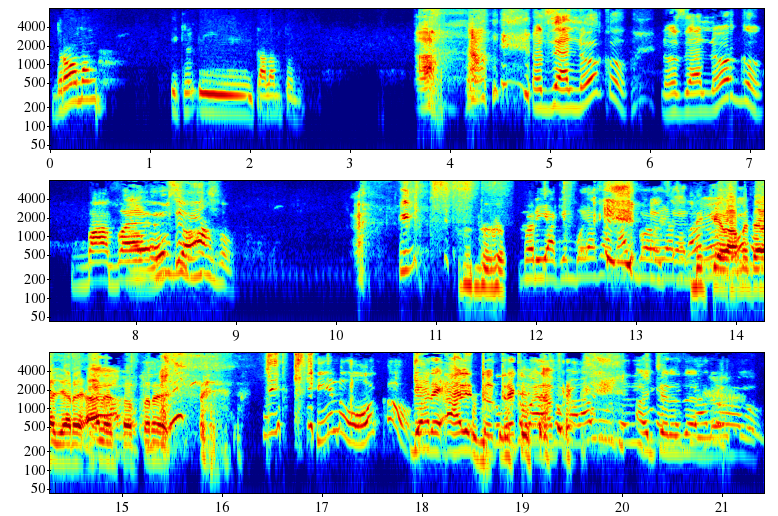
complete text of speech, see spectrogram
Drummond y, que- y Carl Anthony. no seas loco. No seas loco. Va, va, A es bajo. Pero ¿y a quién voy a sacar? A Di que va a meter a Jared. Allen, top 3. ¡Qué loco! Ya de Allen, ¿Cómo tres que como voy a la sacar a Vucevic Ay, y que no a seas Cristiano? loco.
